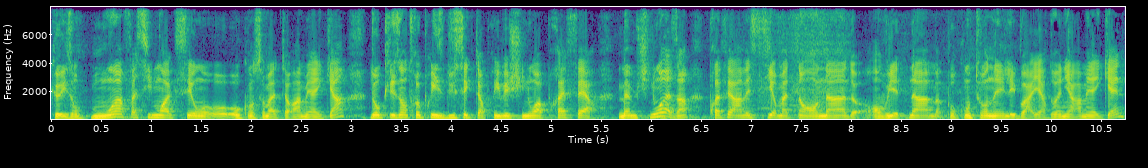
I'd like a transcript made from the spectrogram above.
qu'ils ont moins facilement accès aux, consommateurs américains. Donc les entreprises du secteur privé chinois préfèrent, même chinoises, hein, préfèrent investir maintenant en Inde, en Vietnam pour contourner les barrières douanières américaines.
